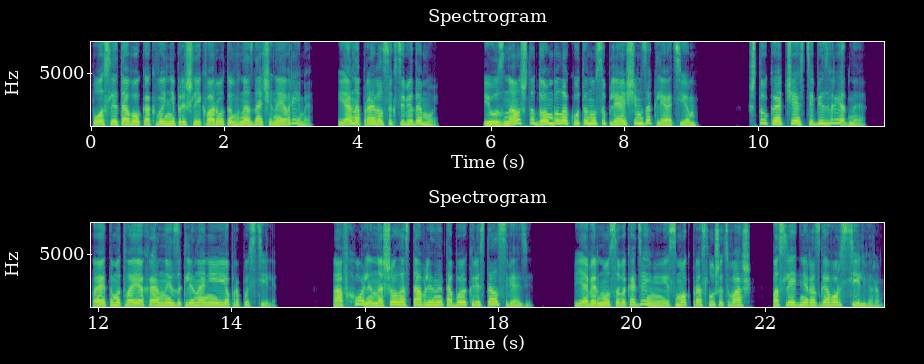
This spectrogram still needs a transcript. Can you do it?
«После того, как вы не пришли к воротам в назначенное время, я направился к тебе домой и узнал, что дом был окутан усыпляющим заклятием. Штука отчасти безвредная, поэтому твои охранные заклинания ее пропустили. А в холле нашел оставленный тобой кристалл связи. Я вернулся в академию и смог прослушать ваш последний разговор с Сильвером.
